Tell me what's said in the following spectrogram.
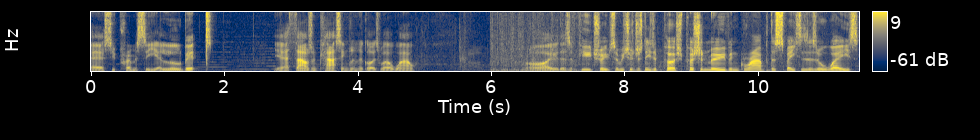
air supremacy a little bit. Yeah, 1,000 CAS England have got as well. Wow. Right, there's a few troops, so we should just need to push. Push and move and grab the spaces as always.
